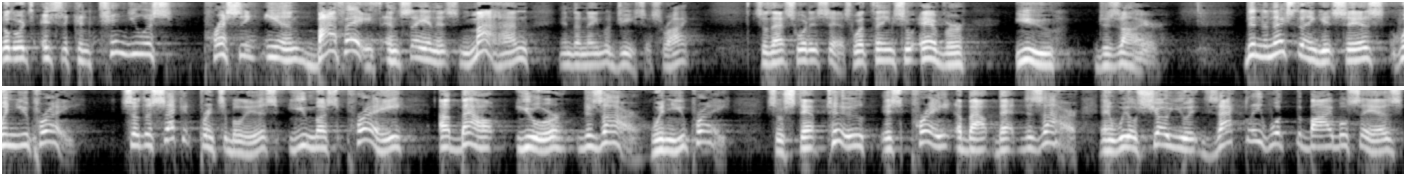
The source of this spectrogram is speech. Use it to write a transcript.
In other words, it's a continuous pressing in by faith and saying it's mine in the name of Jesus, right? So that's what it says. What things soever you desire. Then the next thing it says, when you pray. So the second principle is you must pray about your desire when you pray. So step two is pray about that desire. And we'll show you exactly what the Bible says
